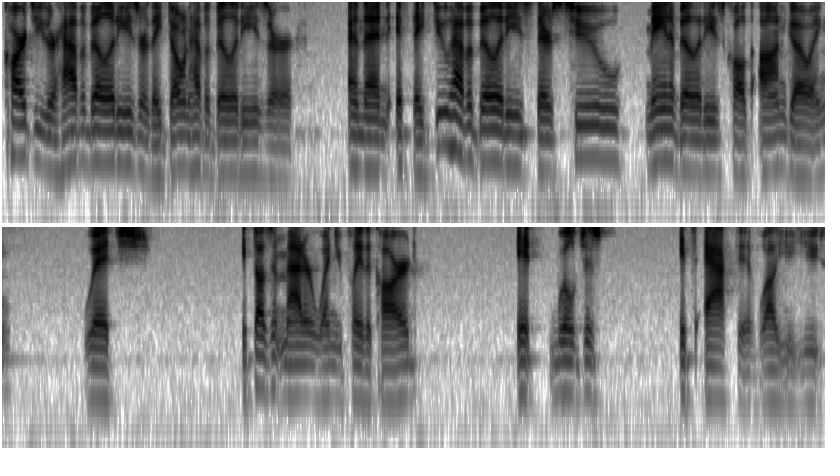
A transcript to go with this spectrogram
cards either have abilities or they don't have abilities or and then if they do have abilities, there's two main abilities called ongoing, which it doesn't matter when you play the card. It will just it's active while you use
